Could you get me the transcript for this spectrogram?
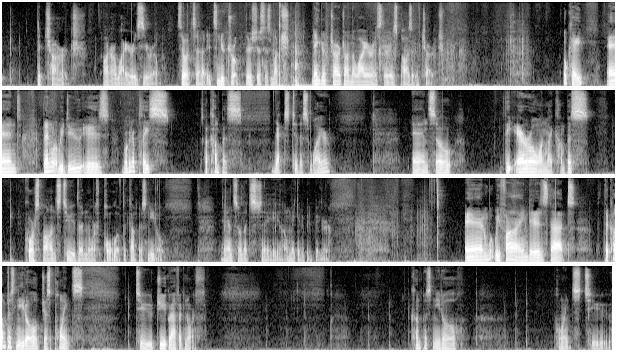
the charge on our wire is zero. So it's uh, it's neutral. There's just as much negative charge on the wire as there is positive charge. Okay, and then what we do is we're going to place a compass next to this wire. And so the arrow on my compass corresponds to the north pole of the compass needle. And so let's say I'll make it a bit bigger. And what we find is that the compass needle just points to geographic north. Compass needle points to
